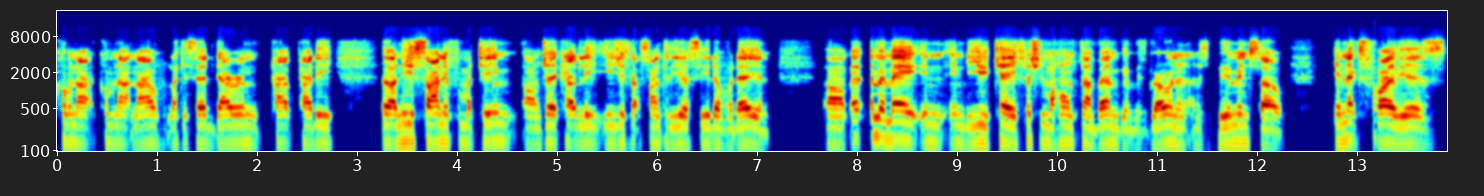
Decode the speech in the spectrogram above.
coming out coming out now. Like I said, Darren, Pat, Paddy, a new signing for my team. Um, Jake Hadley, he just got signed to the UFC the other day, and um, MMA in in the UK, especially my hometown Birmingham, is growing and, it's booming. So, in the next five years,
